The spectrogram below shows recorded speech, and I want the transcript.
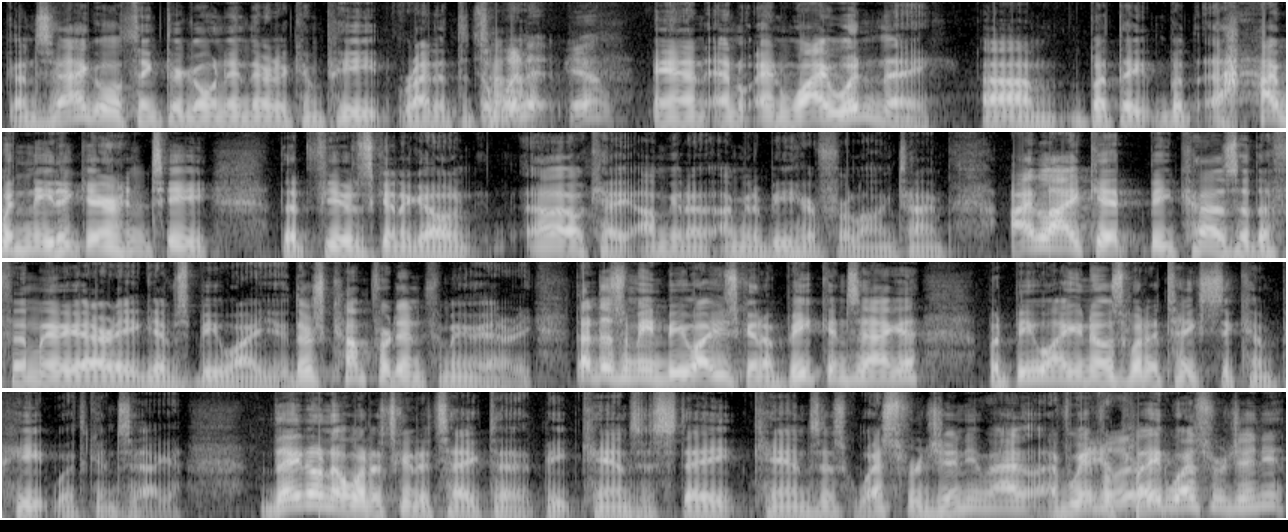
Gonzaga will think they're going in there to compete right at the To top. win it, yeah. And and and why wouldn't they? Um, but they but I would need a guarantee that Few's going to go. Oh, okay, I'm gonna I'm gonna be here for a long time. I like it because of the familiarity it gives BYU. There's comfort in familiarity. That doesn't mean BYU's going to beat Gonzaga, but BYU knows what it takes to compete with Gonzaga. They don't know what it's going to take to beat Kansas State, Kansas, West Virginia. Have we ever played West Virginia?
